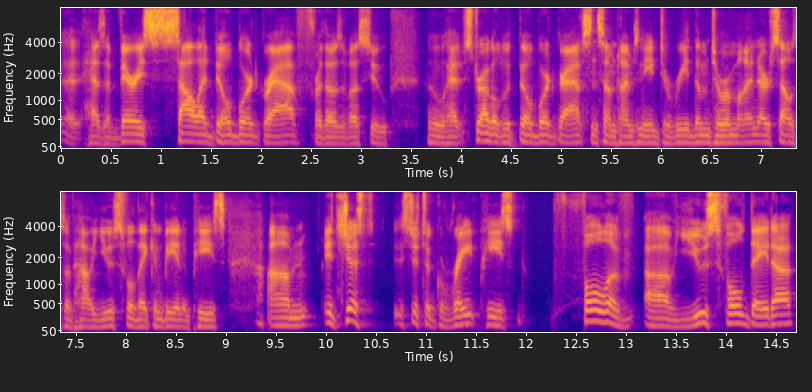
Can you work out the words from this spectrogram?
has a very solid billboard graph for those of us who who have struggled with billboard graphs and sometimes need to read them to remind ourselves of how useful they can be in a piece. Um, it's just it's just a great piece full of of useful data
